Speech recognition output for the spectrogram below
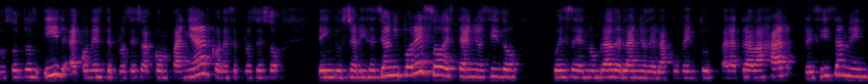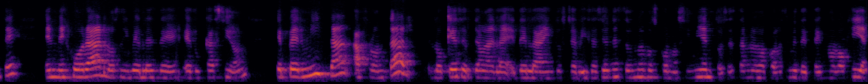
nosotros ir con este proceso, acompañar con ese proceso de industrialización y por eso este año ha sido pues eh, nombrado el año de la juventud para trabajar precisamente en mejorar los niveles de educación que permita afrontar lo que es el tema de la, de la industrialización, estos nuevos conocimientos, esta nueva conocimiento de tecnología.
